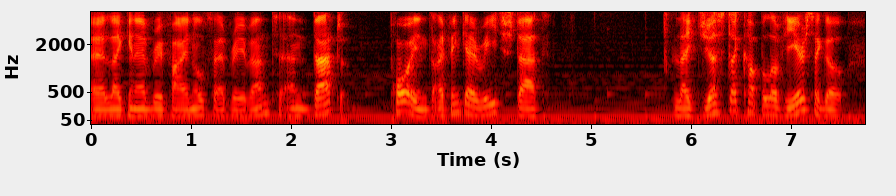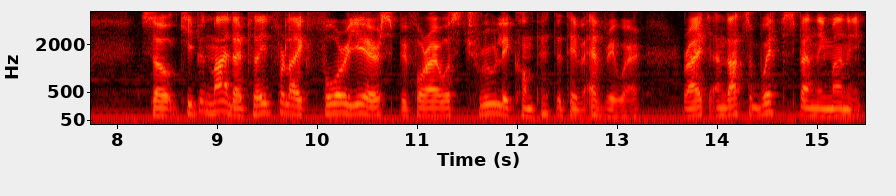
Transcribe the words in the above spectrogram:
uh, like in every finals, every event, and that point, I think I reached that like just a couple of years ago. So keep in mind, I played for like four years before I was truly competitive everywhere, right? And that's with spending money.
